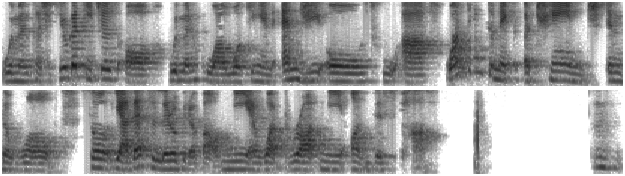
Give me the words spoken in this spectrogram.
women such as yoga teachers or women who are working in NGOs who are wanting to make a change in the world. So yeah, that's a little bit about me and what brought me on this path. Mm,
